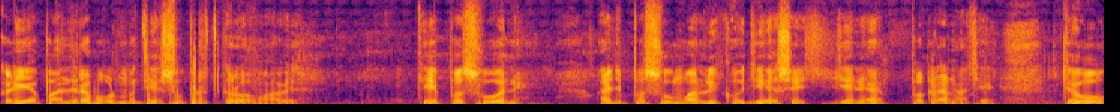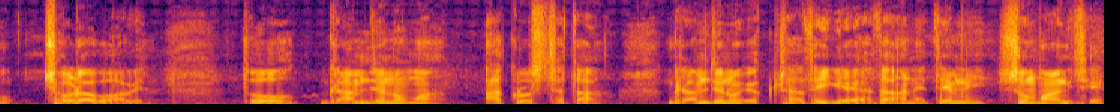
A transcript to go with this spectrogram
લાકડિયા પાંજરા પોળમાંથી સુપ્રત કરવામાં આવેલ તે પશુઓને આજ પશુ માલિકો જે હશે જેને પકડાના છે તેઓ છોડાવવા આવેલ. તો ગ્રામજનોમાં આક્રોશ થતાં ગ્રામજનો એકઠા થઈ ગયા હતા અને તેમની શું માંગ છે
